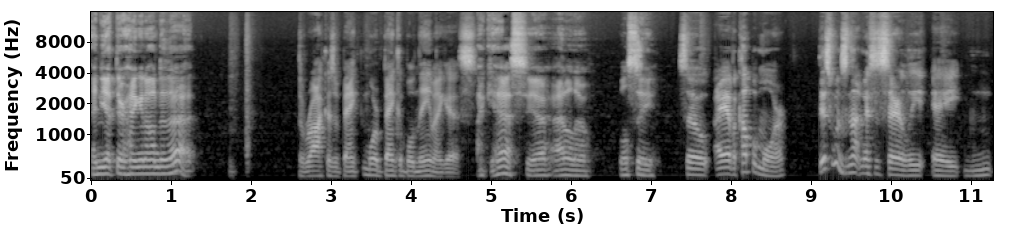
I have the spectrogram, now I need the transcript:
And yet they're hanging on to that. The Rock is a bank more bankable name, I guess. I guess. Yeah. I don't know. We'll see. So I have a couple more. This one's not necessarily a n-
